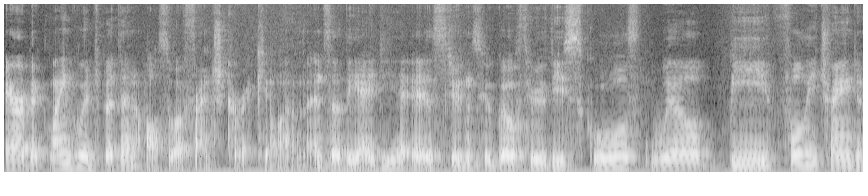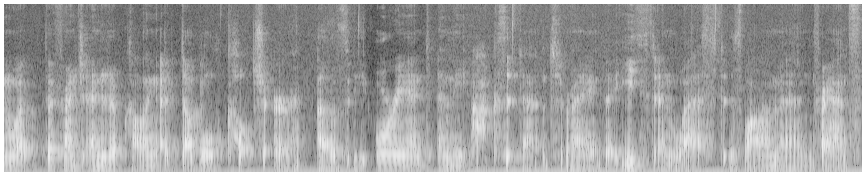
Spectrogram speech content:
Arabic language, but then also a French curriculum. And so the idea is students who go through these schools will be fully trained in what the French ended up calling a double culture of the Orient and the Occident, right? The East and West, Islam and France.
